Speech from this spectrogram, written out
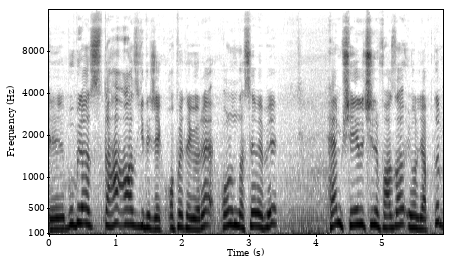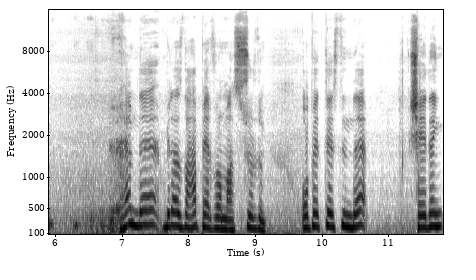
Ee, bu biraz daha az gidecek Opet'e göre. Onun da sebebi hem şehir içini fazla yol yaptım hem de biraz daha performans sürdüm. Opet testinde şeyden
